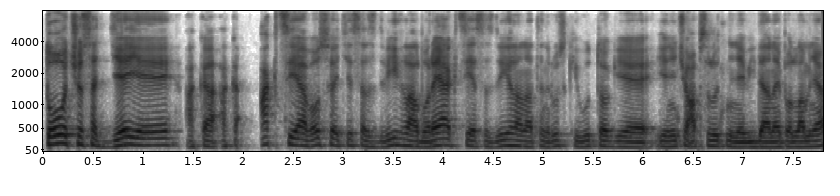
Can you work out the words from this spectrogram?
To, čo sa deje, aká, aká akcia vo svete sa zdvihla, alebo reakcia sa zdvihla na ten ruský útok, je, je niečo absolútne nevydané podľa mňa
